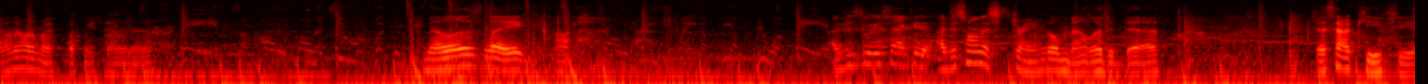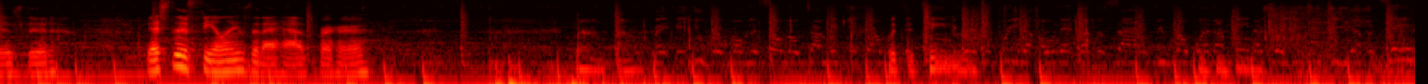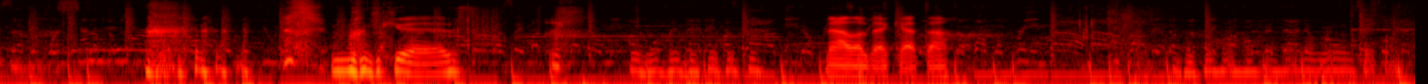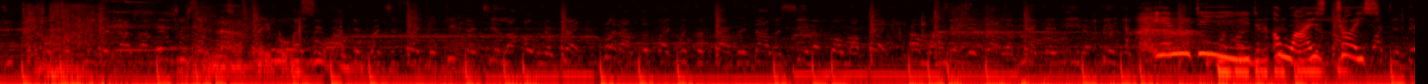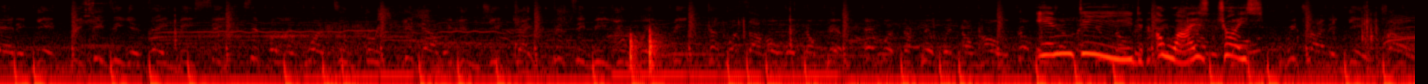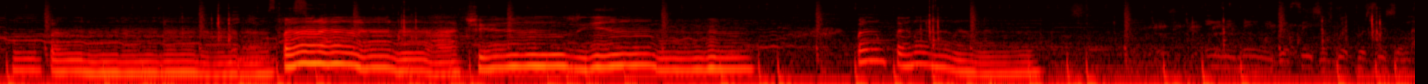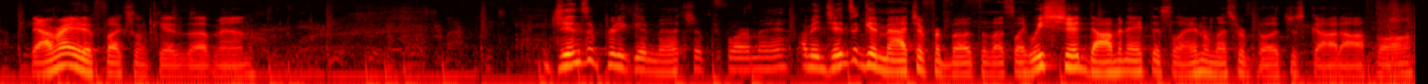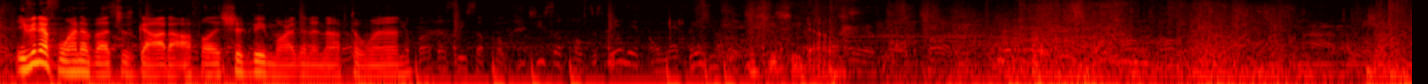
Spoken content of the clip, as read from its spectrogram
I don't know where my fucking phone is. Milla's like. Uh, I just wish I could. I just want to strangle Mela to death. That's how cute she is, dude. That's the feelings that I have for her. With the team. Monkey ass. nah, I love that cat though. Indeed, a wise choice. Indeed, a wise choice. I choose you. Yeah, I'm ready to fuck some kids up, man. Jhin's a pretty good matchup for me. I mean, Jhin's a good matchup for both of us. Like, we should dominate this lane unless we're both just god awful. Even if one of us is god awful, it should be more than enough to win.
